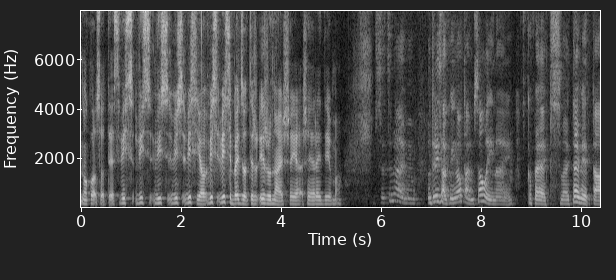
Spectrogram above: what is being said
noklausoties? Visi, visi, visi, visi, visi, jau, visi, visi beidzot ir, ir runājuši šajā, šajā raidījumā. Secinājumiem. Man drīzāk bija jautājums Alīnai, kāpēc, tev ir tā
